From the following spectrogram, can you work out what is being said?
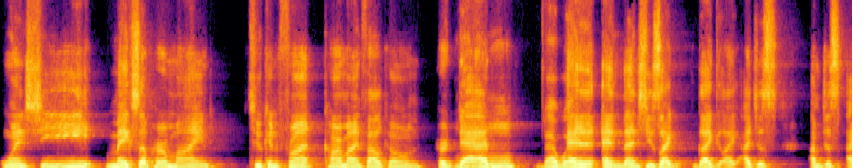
when she makes up her mind to confront Carmine Falcone, her dad, mm-hmm. that way, and, and then she's like, like, like, I just, I'm just, I,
